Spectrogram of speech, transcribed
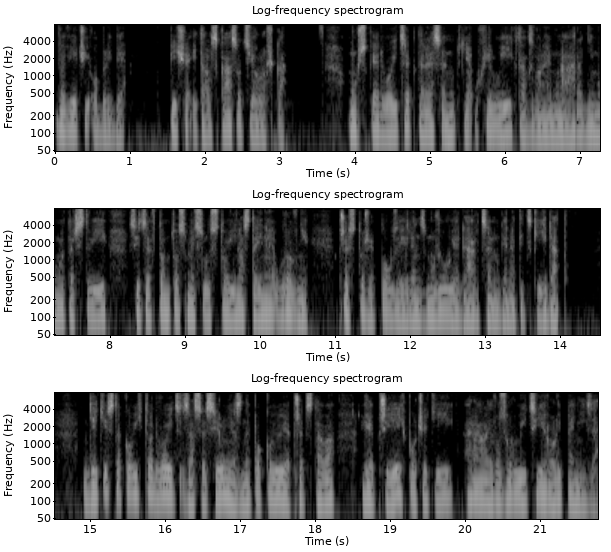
ve větší oblibě, píše italská socioložka. Mužské dvojice, které se nutně uchylují k takzvanému náhradnímu mateřství, sice v tomto smyslu stojí na stejné úrovni, přestože pouze jeden z mužů je dárcem genetických dat. Děti z takovýchto dvojic zase silně znepokojuje představa, že při jejich početí hrály rozhodující roli peníze.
